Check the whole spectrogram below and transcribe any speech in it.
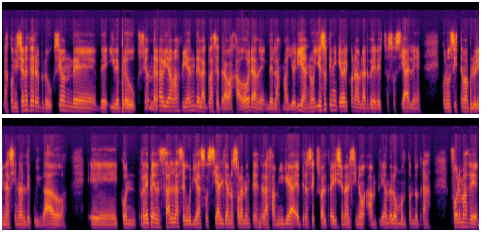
las condiciones de reproducción y de producción de la vida más bien de la clase trabajadora, de, las mayorías, ¿no? Y eso tiene que ver con hablar de derechos sociales, con un sistema plurinacional de cuidados, eh, con repensar la seguridad social ya no solamente desde la familia heterosexual tradicional, sino ampliándolo a un montón de otras formas de,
